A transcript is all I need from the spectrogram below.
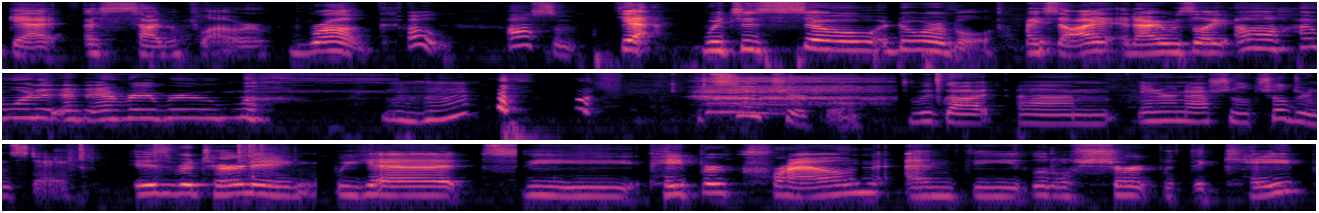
get a sunflower rug. Oh, awesome. Yeah, which is so adorable. I saw it and I was like, "Oh, I want it in every room." Mm-hmm. it's so cheerful. We've got um, International Children's Day. is returning. We get the paper crown and the little shirt with the cape.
